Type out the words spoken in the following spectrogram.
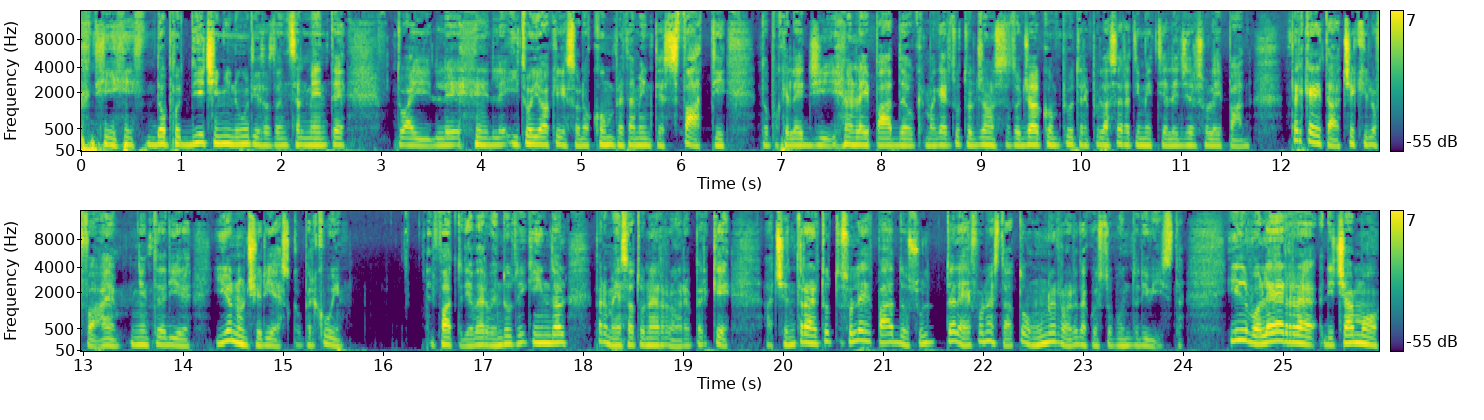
ti, dopo 10 minuti sostanzialmente tu hai le, le, i tuoi occhi che sono completamente sfatti dopo che leggi l'iPad o che magari tutto il giorno sei stato già al computer e più la sera ti metti a leggere sull'iPad. Per carità, c'è chi lo fa, eh, niente da dire. Io non ci riesco, per cui il fatto di aver venduto i Kindle per me è stato un errore perché accentrare tutto sull'iPad o sul telefono è stato un errore da questo punto di vista. Il voler, diciamo,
